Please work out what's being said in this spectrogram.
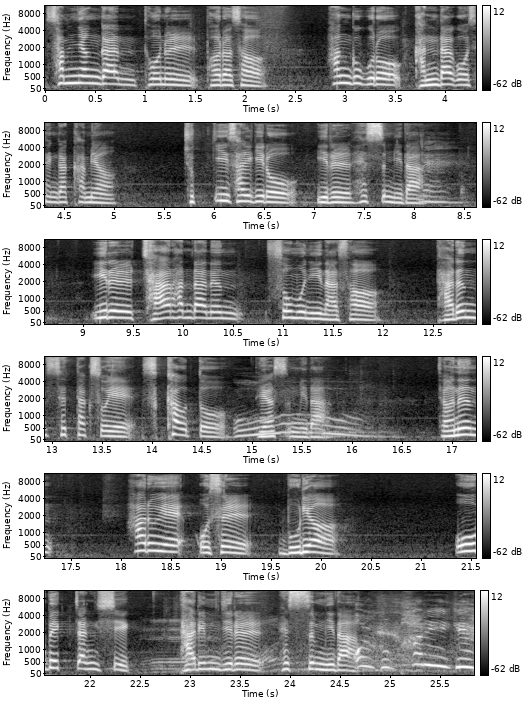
3년간 돈을 벌어서 한국으로 간다고 생각하며 죽기 살기로 일을 했습니다. 일을 잘 한다는 소문이 나서 다른 세탁소에 스카웃도 되었습니다. 저는 하루에 옷을 무려 500장씩 다림질을 했습니다. 어이구 팔이 이게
